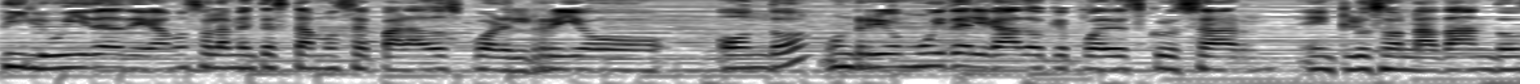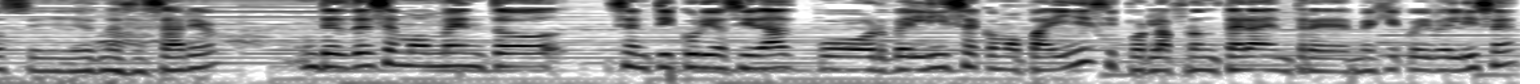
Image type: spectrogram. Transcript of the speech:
diluida, digamos, solamente estamos separados por el río Hondo, un río muy delgado que puedes cruzar incluso nadando si es necesario. Desde ese momento sentí curiosidad por Belice como país y por la frontera entre México y Belice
